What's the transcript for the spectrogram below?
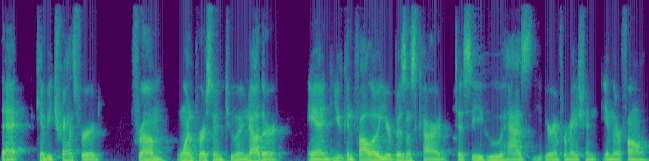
that can be transferred from one person to another and you can follow your business card to see who has your information in their phone.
